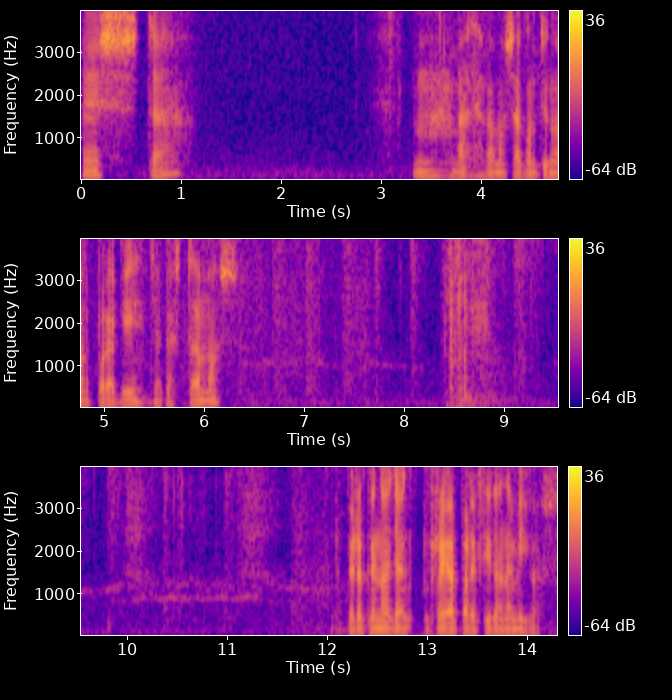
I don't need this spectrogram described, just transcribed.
esta. Mm, vale, vamos a continuar por aquí, ya que estamos. Espero que no hayan reaparecido enemigos.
